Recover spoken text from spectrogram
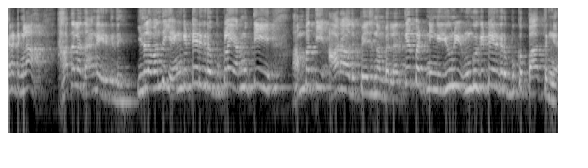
கரெக்ட்டுங்களா அதில் தாங்க இருக்குது. இதில் வந்து எங்கிட்ட இருக்கிற புக்கில் இரநூத்தி ஐம்பத்தி ஆறாவது பேஜ் நம்பரில் இருக்குது பட் நீங்கள் யூனிட் உங்ககிட்ட இருக்கிற புக்கை பார்த்துங்க.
